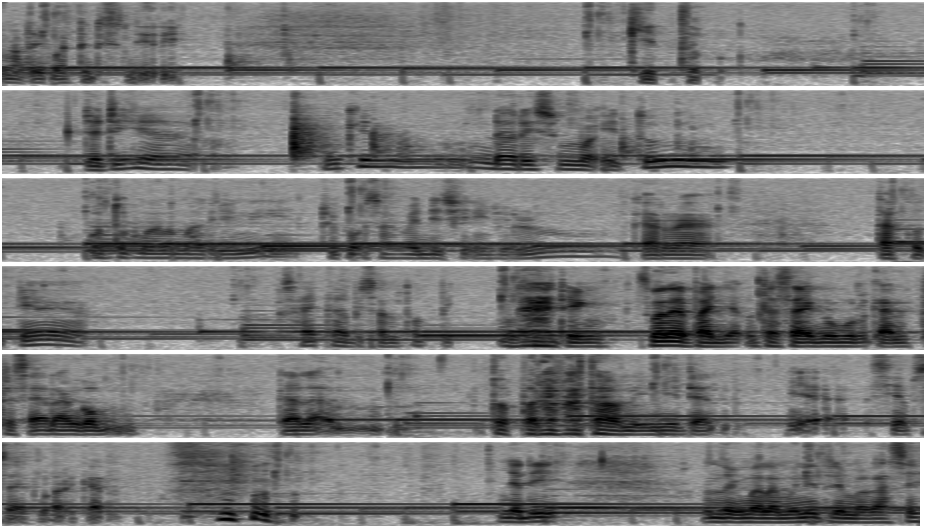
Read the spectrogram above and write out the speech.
menerima diri sendiri. Gitu. Jadi ya mungkin dari semua itu untuk malam hari ini cukup sampai di sini dulu karena takutnya saya kehabisan topik. Nah ding sebenarnya banyak udah saya kumpulkan udah saya rangkum dalam beberapa tahun ini dan ya siap saya keluarkan jadi untuk malam ini terima kasih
